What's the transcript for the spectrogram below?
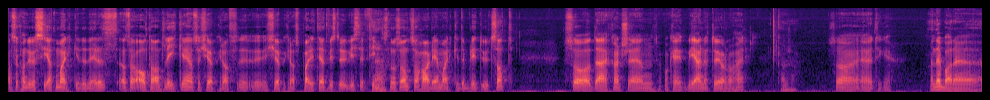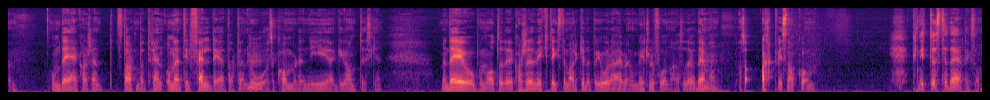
Altså kan du jo si at markedet deres, altså alt annet like, altså kjøpekraft, eh, kjøpekraftsparitet Hvis, du, hvis det finnes noe sånt, så har det markedet blitt utsatt. Så det er kanskje en Ok, vi er nødt til å gjøre noe her. Kanskje. Så jeg vet ikke. Men det er bare Om det er kanskje en starten på en trend, om det er en tilfeldighet at det er nå, Mm. og så kommer det nye gigantiske. Men det er jo på en måte det, kanskje det viktigste markedet på jorda er vel mobiltelefoner. Altså det er jo det man Mm. Altså alt vi snakker om, knyttes til det, liksom.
